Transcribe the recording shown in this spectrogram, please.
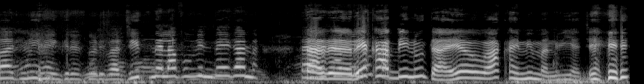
વાત નહીં હે ઘડી વાર. જીતને લાપુ બીન બે ને તારે રેખા બીનું તા એવું આખા મીમાન વિયા છે.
